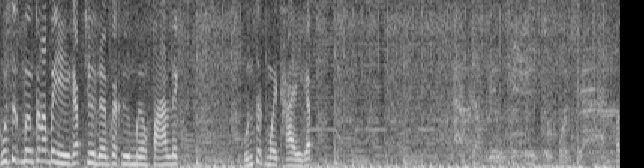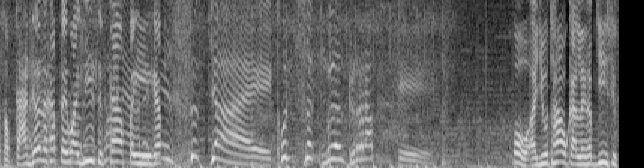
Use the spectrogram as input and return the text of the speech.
ขุนศึกเมืองกระบี่ครับชื่อเดิมก็คือเมืองฟ้าเล็กขุนศึกมวยไทยครับ ประสบการณ์เยอะนะครับในวัย 29 ปีครับ ศึกใหญ่คุณศึกเมืองกระบี่โอ้อายุเท่ากันเลยครับ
